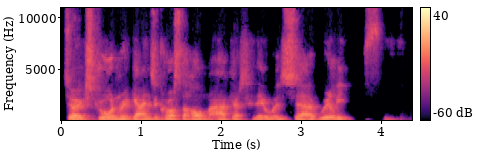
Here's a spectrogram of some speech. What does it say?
So extraordinary gains across the whole market. There was uh, really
